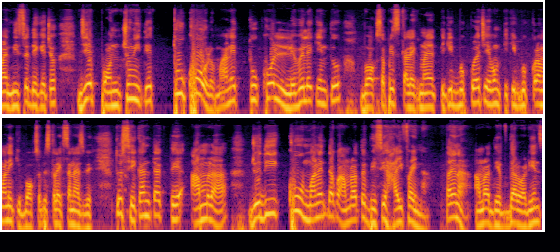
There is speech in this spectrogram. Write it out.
মানে নিশ্চয়ই দেখেছ যে পঞ্চমীতে তুখোর মানে তুখোর লেভেলে কিন্তু বক্স অফিস কালেক্ট মানে টিকিট বুক করেছে এবং টিকিট বুক করা মানে কি? বক্স অফিস কালেকশান আসবে। তো সেখান থাকতে আমরা যদি খুব মানে দেখো, আমরা তো বেশি হাইফাই না। তাই না? আমরা দেবদার অডিয়েন্স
